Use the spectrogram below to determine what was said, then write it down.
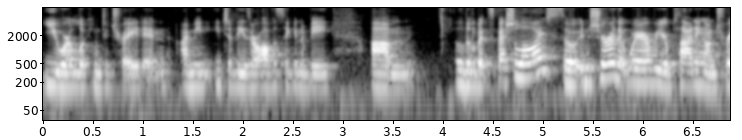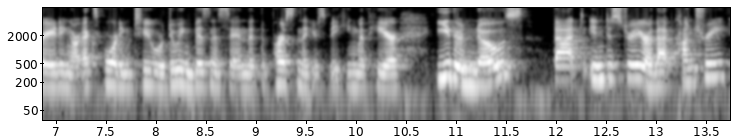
you are looking to trade in. I mean, each of these are obviously gonna be um, a little bit specialized. So ensure that wherever you're planning on trading or exporting to or doing business in, that the person that you're speaking with here either knows that industry or that country,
